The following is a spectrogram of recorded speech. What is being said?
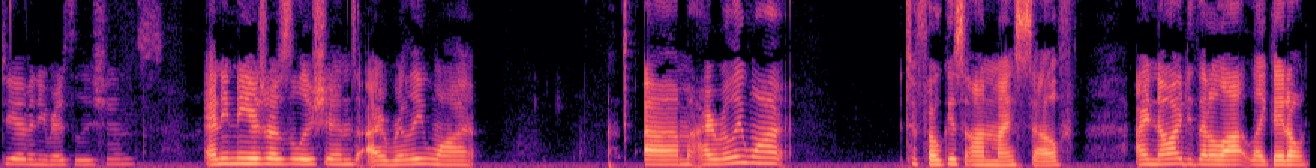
Do you have any resolutions? any New Year's resolutions? I really want. Um, I really want to focus on myself. I know I do that a lot. Like I don't.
